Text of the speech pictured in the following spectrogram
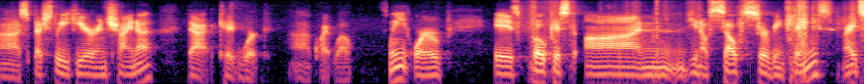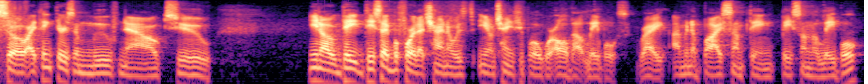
uh, especially here in China, that could work uh, quite well. Or is focused on you know self-serving things, right? So I think there's a move now to you know, they, they said before that China was, you know, Chinese people were all about labels, right? I'm going to buy something based on the label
